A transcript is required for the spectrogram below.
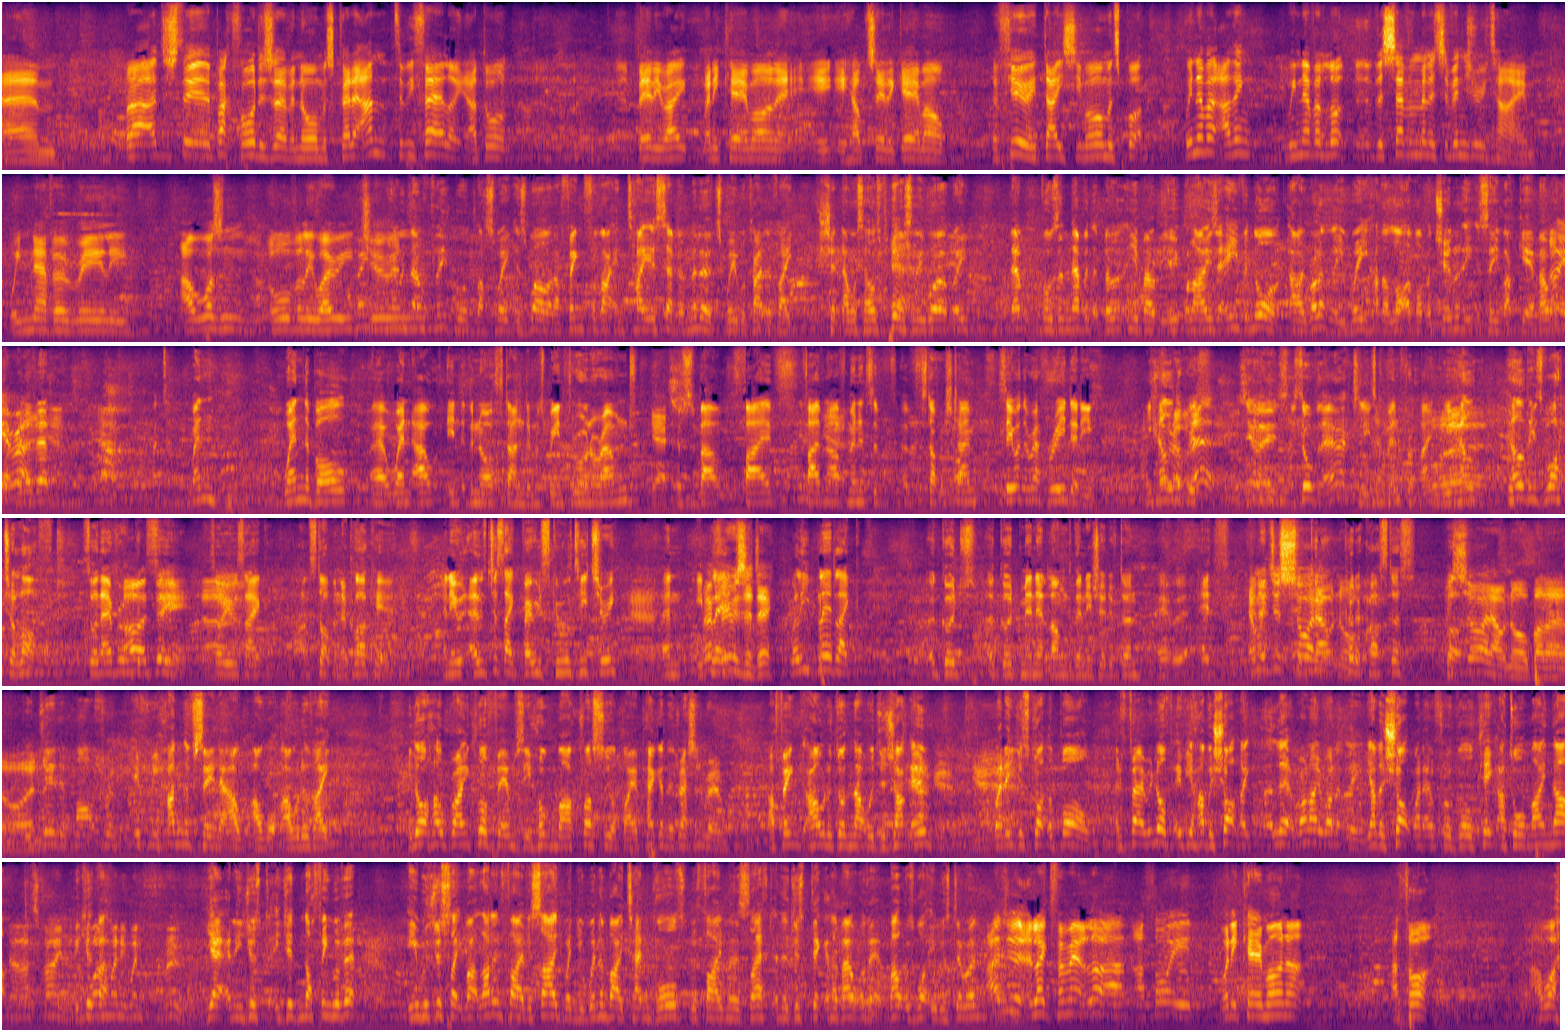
Um, but I just think the back four deserve enormous credit. And to be fair, like I don't, Bailey Wright when he came on, he, he helped see the game out. A few dicey moments, but we never. I think we never looked. The seven minutes of injury time, we never really. I wasn't overly worried We during. were down Fleetwood last week as well, and I think for that entire seven minutes, we were kind of like shitting ourselves personally, weren't we? There was inevitability about the equaliser, even though, ironically, we had a lot of opportunity to see that game out No, and get you're rid right. of it. when when the ball uh, went out into the north stand and was being thrown around, Yes. it was about five five and a half Yeah. minutes of, of stoppage time. See what the referee did? He he held up his. there, wasn't Yeah, he's, he's over there actually. He's come in for a pint. Over He there. held uh, held his watch aloft so that everyone Oh, could see. did he? so he was like, "I'm stopping the clock here," and he it was just like very school teachery. Yeah. And he Referee played. was a dick. Well, he played like. A good, a good minute longer than he should have done. It, it's, And we just saw it out Could have cost us. We saw it out no bother though. And did apart from if we hadn't have seen it, I would have like. You know how Brian Clough famously hung Mark Crossley up by a peg in the dressing room? I think I would have done that with Dajaku yeah. When he just got the ball. And fair enough, if you have a shot like uh, later on, ironically, you had a shot went out for a goal kick. I don't mind that. no, that's fine. Because the one that- when he went through. Yeah, and he just he did nothing with it. He was just like that lad in five aside when you're winning by ten goals with five minutes left and they're just dicking about with it. That was what he was doing. I just like for me. Look, I, I thought he when he came on, I, I thought I wa-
